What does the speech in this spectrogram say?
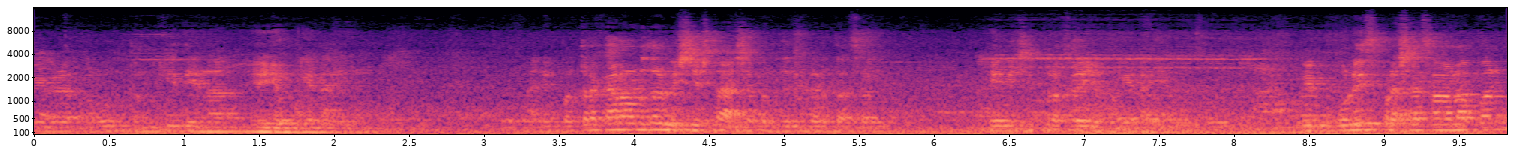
वेगळं करून धमकी देणं हे योग्य नाही. आणि पत्रकारांवर जर विशेषतः अशा पद्धतीने करत असेल हे निश्चित प्रकारे योग्य नाही. मी पोलीस प्रशासनाला पण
